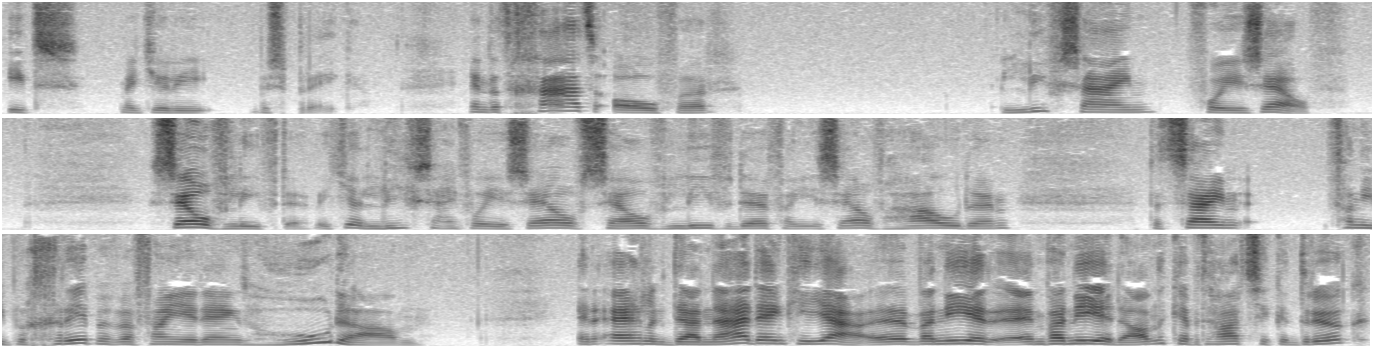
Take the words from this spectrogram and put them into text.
iets met jullie bespreken. En dat gaat over lief zijn voor jezelf. Zelfliefde, weet je, lief zijn voor jezelf, zelfliefde, van jezelf houden. Dat zijn van die begrippen waarvan je denkt, hoe dan? En eigenlijk daarna denk je, ja, eh, wanneer en wanneer dan? Ik heb het hartstikke druk.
